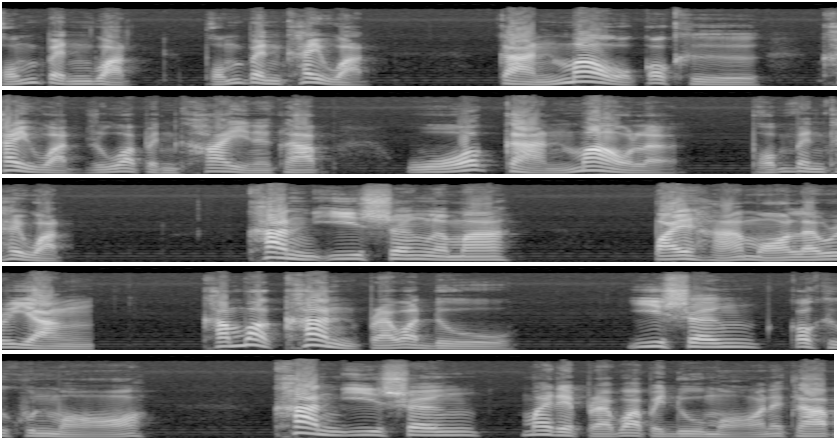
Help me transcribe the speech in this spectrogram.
ผมเป็นหวัด ผมเป็นไข้หวัด การเมาก็คือ ไข้หวัดหรือว่าเป็นไข้นะครับหัวการเมาละ ผมเป็นไข้หวัดขั้นอีเชิงละมา ไปหาหมอแล้วหรือยังคำว่าขั้นแปลว่าดู อีเชิงก็คือคุณหมอ ขั้นอีเชิงไม่ได้แปลว่าไปดูหมอนะครับ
